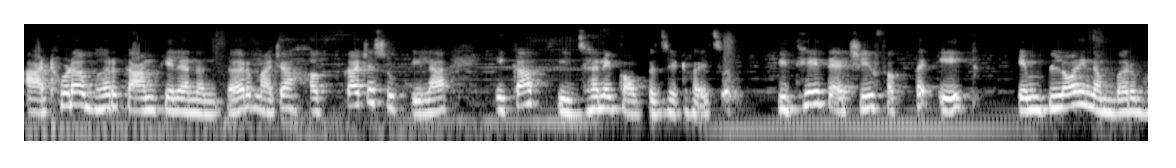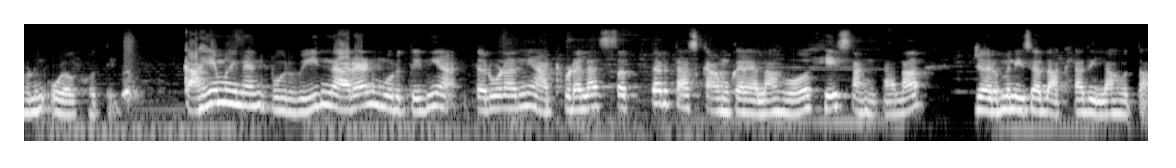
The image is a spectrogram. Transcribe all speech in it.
आठवडाभर काम केल्यानंतर माझ्या हक्काच्या सुट्टीला एका पिझ्झाने कॉम्पन्सेट व्हायचं तिथे त्याची फक्त एक एम्प्लॉय नंबर म्हणून ओळख होती काही महिन्यांपूर्वी नारायण मूर्तींनी तरुणांनी आठवड्याला सत्तर तास काम करायला हवं हे सांगताना जर्मनीचा दाखला दिला होता.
